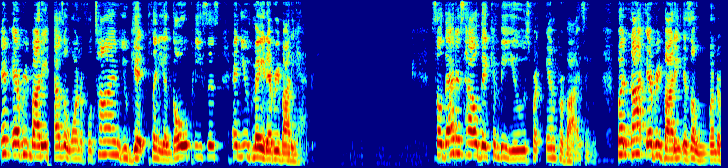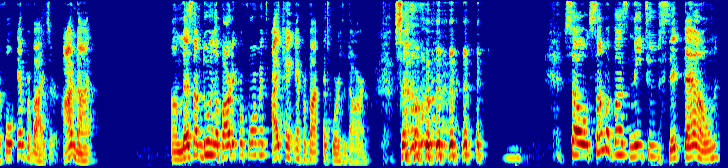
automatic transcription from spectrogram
and everybody has a wonderful time. You get plenty of gold pieces, and you've made everybody happy. So that is how they can be used for improvising. But not everybody is a wonderful improviser. I'm not. Unless I'm doing a bardic performance, I can't improvise worth a darn. So So some of us need to sit down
